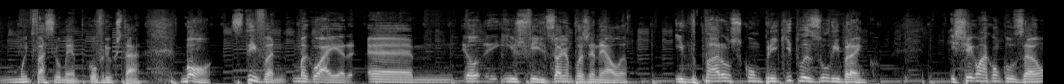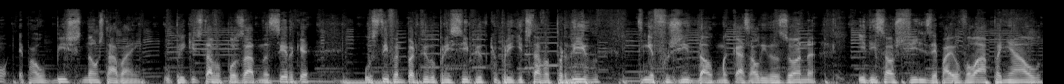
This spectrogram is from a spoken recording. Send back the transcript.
muito facilmente, com o frio que está. Bom, Stephen Maguire ahm, ele- e os filhos olham pela janela e deparam-se com um periquito azul e branco. E chegam à conclusão: epá, o bicho não está bem. O periquito estava pousado na cerca. O Stephen partiu do princípio de que o periquito estava perdido, tinha fugido de alguma casa ali da zona e disse aos filhos: epá, eu vou lá apanhá-lo,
